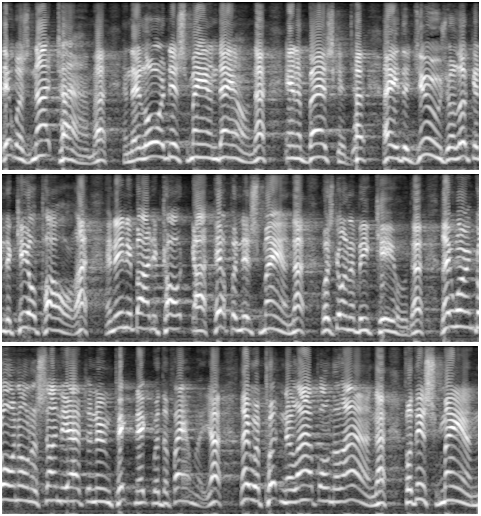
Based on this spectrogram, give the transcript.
it was nighttime, uh, and they lowered this man down uh, in a basket. Uh, hey, the Jews were looking to kill Paul, uh, and anybody caught helping this man was going to be killed. they weren't going on a Sunday afternoon picnic with the family. they were putting their life on the line for this man.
